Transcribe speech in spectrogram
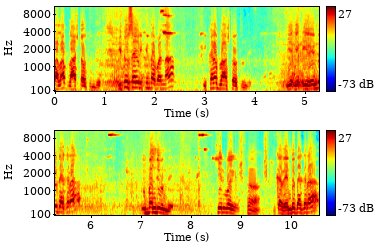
తల బ్లాస్ట్ అవుతుంది. ఇటు సైడ్ కింద పడినా ఇక్కడ బ్లాస్ట్ అవుతుంది. ఈ- రెండు దగ్గర ఇబ్బంది ఉంది. ఆ, ఇక్కడ రెండు దగ్గర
